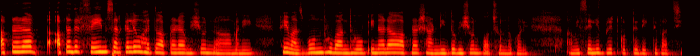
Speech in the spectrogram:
আপনারা, আপনাদের ফ্রেন্ড সার্কেলেও হয়তো আপনারা ভীষণ মানে ফেমাস বন্ধু বান্ধব এনারাও আপনার সান্নিধ্য ভীষণ পছন্দ করে। আমি সেলিব্রেট করতে দেখতে পাচ্ছি।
